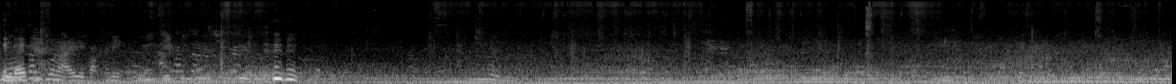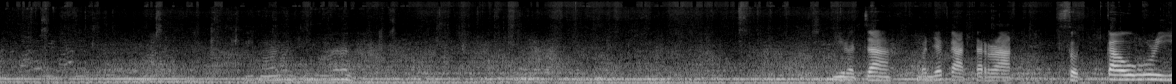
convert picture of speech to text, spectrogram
เห็นได้ค่ะ เละจ้าบรรยากาศตลาดสดเกาหลี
